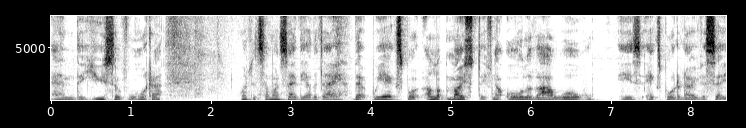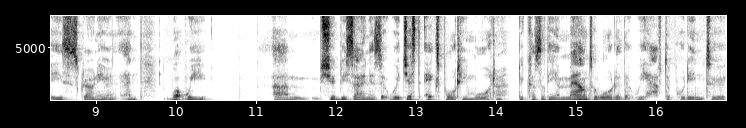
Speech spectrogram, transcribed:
and the use of water, what did someone say the other day? That we export a lot, most, if not all, of our wool is exported overseas. It's grown here, and what we um, should be saying is that we're just exporting water because of the amount of water that we have to put into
